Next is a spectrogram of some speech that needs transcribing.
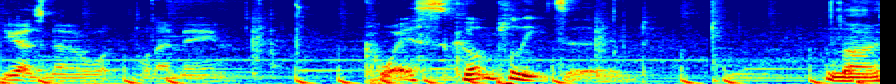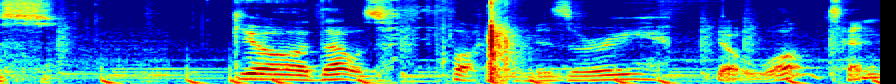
You guys know what, what I mean. Quest completed. Nice. God, that was fucking misery. Yo, what? 10?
